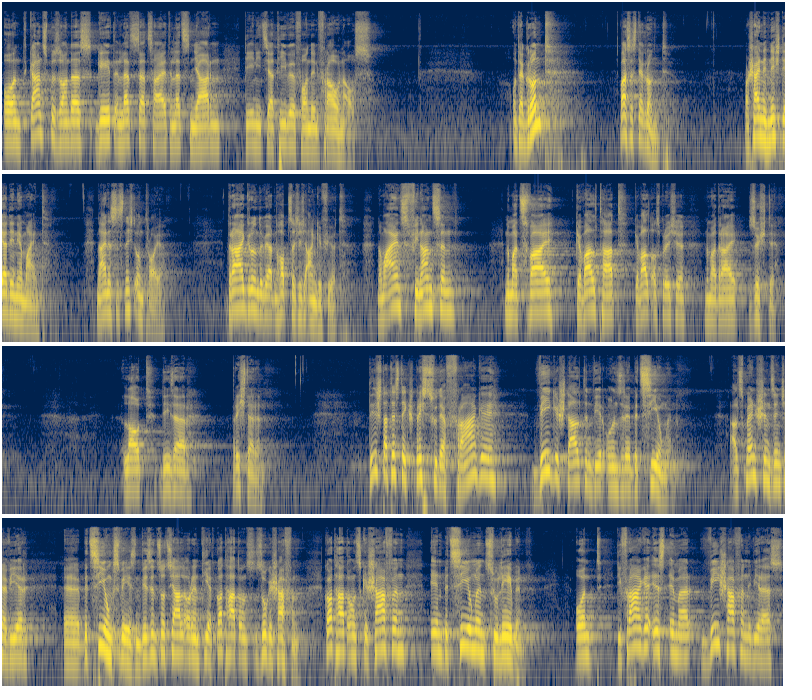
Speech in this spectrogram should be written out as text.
Und ganz besonders geht in letzter Zeit, in den letzten Jahren, die Initiative von den Frauen aus. Und der Grund, was ist der Grund? Wahrscheinlich nicht der, den ihr meint. Nein, es ist nicht Untreue. Drei Gründe werden hauptsächlich angeführt. Nummer eins, Finanzen. Nummer zwei, Gewalttat, Gewaltausbrüche. Nummer drei, Süchte. Laut dieser Richterin. Diese Statistik spricht zu der Frage, wie gestalten wir unsere Beziehungen? Als Menschen sind ja wir äh, Beziehungswesen, wir sind sozial orientiert. Gott hat uns so geschaffen. Gott hat uns geschaffen, in Beziehungen zu leben. Und die Frage ist immer, wie schaffen wir es,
